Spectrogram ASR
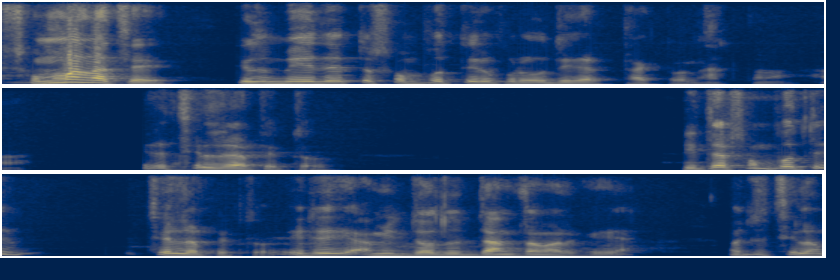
সম্মান আছে কিন্তু মেয়েদের তো সম্পত্তির উপরে অধিকার থাকতো না। থাকতো না হ্যাঁ। এটা ছেলেরা পেত। পিতার সম্পত্তি ছেলেরা পেত। এটাই আমি যত জানতাম আর কি। আমি তো ছিলাম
